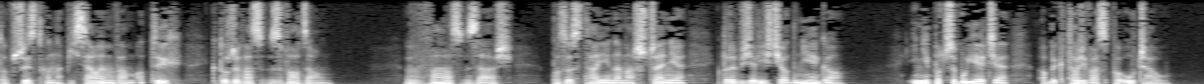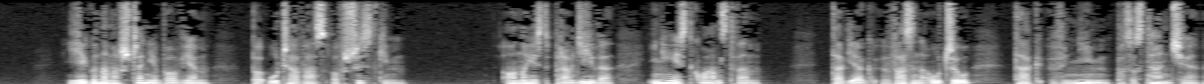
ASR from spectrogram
To wszystko napisałem wam o tych, którzy was zwodzą. W was zaś pozostaje namaszczenie, które wzięliście od Niego i nie potrzebujecie, aby ktoś was pouczał. Jego namaszczenie bowiem poucza was o wszystkim. Ono jest prawdziwe i nie jest kłamstwem. Tak jak was nauczył, tak w nim pozostańcie.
